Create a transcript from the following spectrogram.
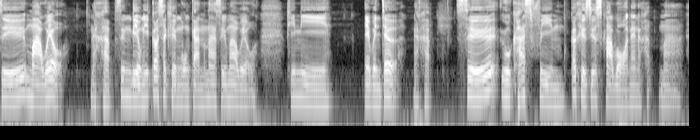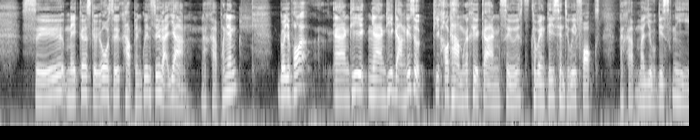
ซื้อมาเวลนะครับซึ่งดีลนี้ก็สะเทือนวงการมากๆซื้อมาเวลที่มีเอเวนเจอร์นะครับซื้อ Lucasfilm ก็คือซื้อ Star Wars เนี่ยนะครับมาซื้อ Maker Studios ซื้อ Club Penguin ซื้อหลายอย่างนะครับเพราะงั้นโดยเฉพาะ งานที่งานที่ดังที่สุดที่เขาทำก็คือการซื้อ 20th Century Fox นะครับมาอยู่ดิสนีย์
